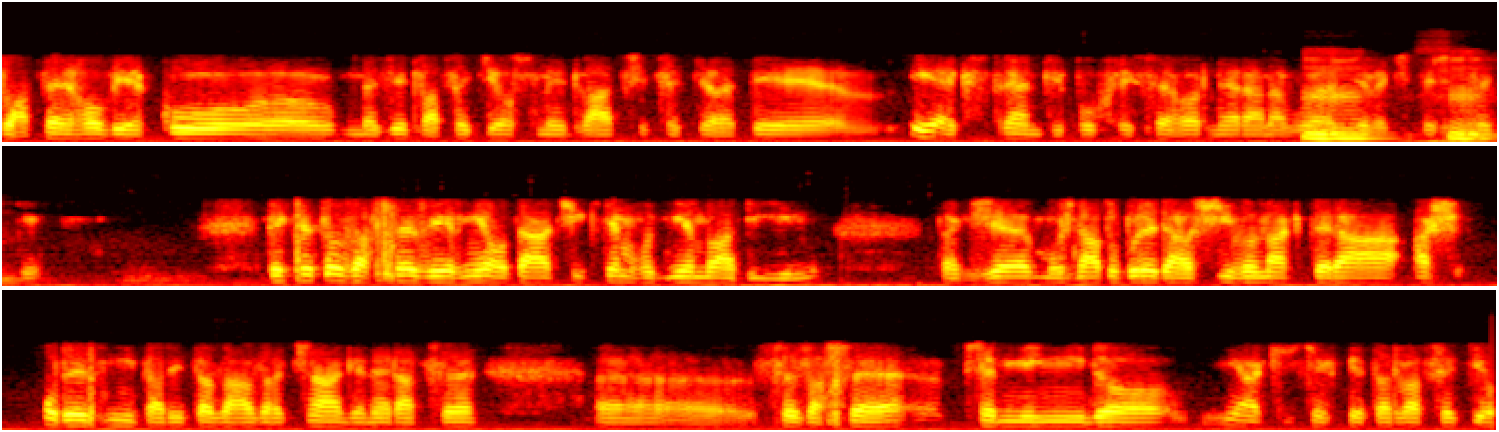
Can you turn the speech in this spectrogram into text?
zlatého věku eh, mezi 28 a 32 lety i extrém typu Chrise Hornera na Vueltě mm. ve 40. Mm. Teď se to zase zjevně otáčí k těm hodně mladým, takže možná to bude další vlna, která až odezní tady ta zázračná generace, eh, se zase přemění do nějakých těch 25,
